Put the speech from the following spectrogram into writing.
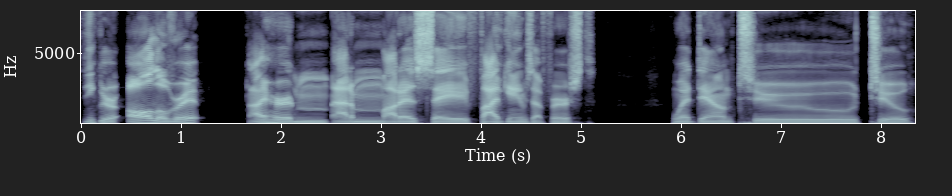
I think we were all over it. I heard Adam Mares say five games at first, went down to two.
